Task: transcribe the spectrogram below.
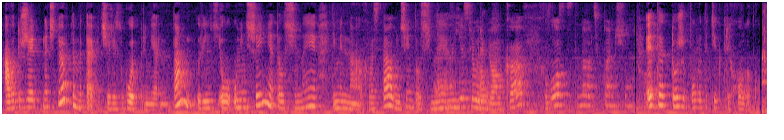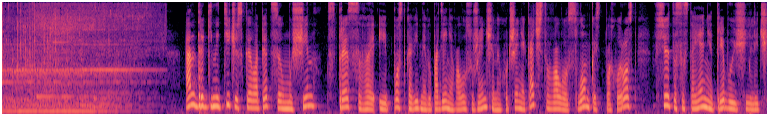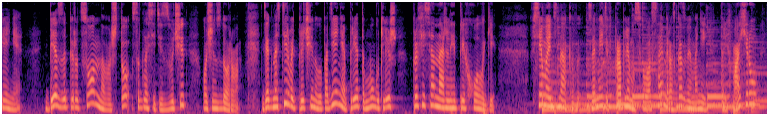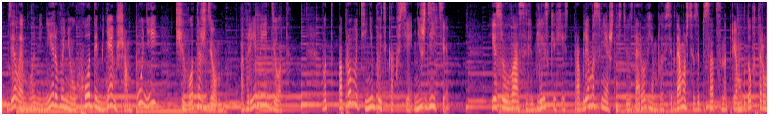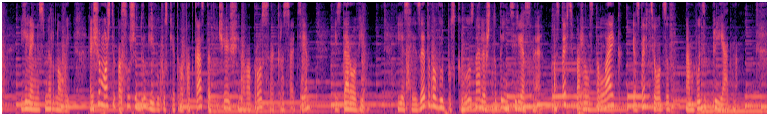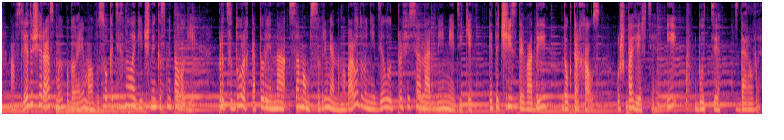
А вот уже на четвертом этапе, через год примерно, там уменьшение толщины именно хвоста, уменьшение толщины. А если у ребенка хвост становится тоньше? Это тоже повод идти к трихологу. Андрогенетическая лапеция у мужчин, стрессовое и постковидное выпадение волос у женщин ухудшение качества волос, ломкость, плохой рост – все это состояние, требующее лечения – без операционного, что, согласитесь, звучит очень здорово. Диагностировать причину выпадения при этом могут лишь профессиональные трихологи. Все мы одинаковы. Заметив проблему с волосами, рассказываем о ней парикмахеру, делаем ламинирование, уходы, меняем шампунь и чего-то ждем. А время идет. Вот попробуйте не быть как все, не ждите. Если у вас или близких есть проблемы с внешностью и здоровьем, вы всегда можете записаться на прием к доктору Елене Смирновой. А еще можете послушать другие выпуски этого подкаста, отвечающие на вопросы о красоте и здоровье. Если из этого выпуска вы узнали что-то интересное, поставьте, пожалуйста, лайк и оставьте отзыв. Нам будет приятно. А в следующий раз мы поговорим о высокотехнологичной косметологии, процедурах, которые на самом современном оборудовании делают профессиональные медики. Это чистой воды доктор Хаус. Уж поверьте. И будьте здоровы!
